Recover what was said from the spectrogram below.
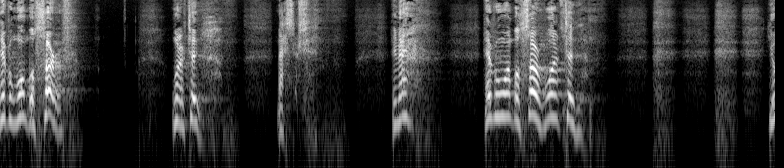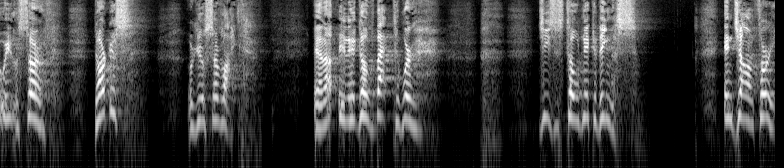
everyone will serve one or two masters. Amen? Everyone will serve one or two. You'll either serve darkness or you'll serve. And, I, and it goes back to where Jesus told Nicodemus in John 3,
